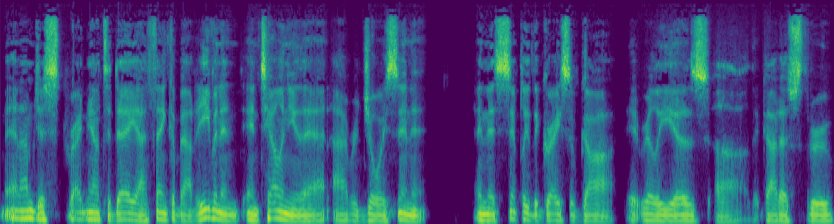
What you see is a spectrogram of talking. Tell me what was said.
man, I'm just right now today. I think about it. Even in, in telling you that, I rejoice in it and it's simply the grace of God. It really is uh, that got us through.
